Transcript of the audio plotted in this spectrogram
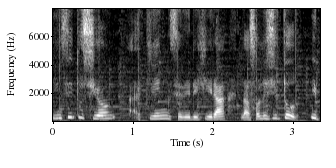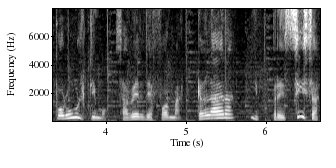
institución a quien se dirigirá la solicitud y por último saber de forma clara y precisa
